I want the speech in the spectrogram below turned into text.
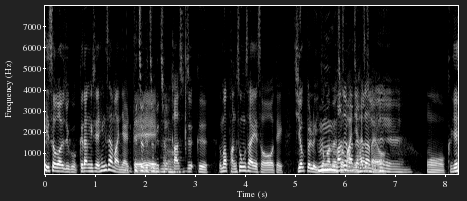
있어가지고 그 당시에 행사 많이 할 때. 가수들 그 음악 방송사에서 되게 지역별로 이동하면서 음, 맞아요, 많이 맞아요, 하잖아요. 맞아요. 네. 어 그게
